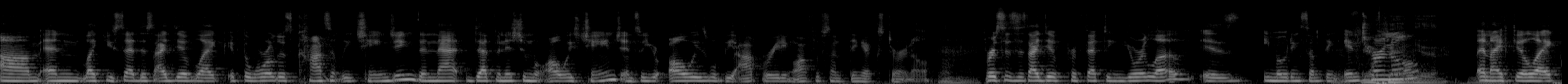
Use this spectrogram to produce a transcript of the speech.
Um, and like you said, this idea of like if the world is constantly changing, then that definition will always change, and so you always will be operating off of something external. Versus this idea of perfecting your love is emoting something internal, Yeah. and I feel like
